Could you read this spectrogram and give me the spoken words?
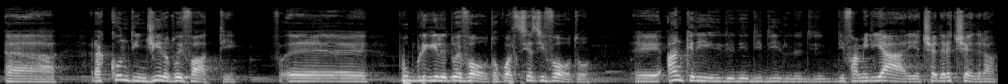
eh, racconti in giro i tuoi fatti, eh, pubblichi le tue foto, qualsiasi foto, eh, anche di, di, di, di, familiari, eccetera, eccetera.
